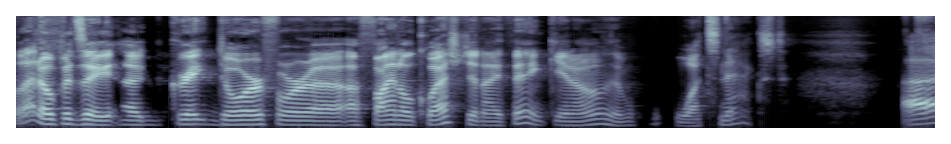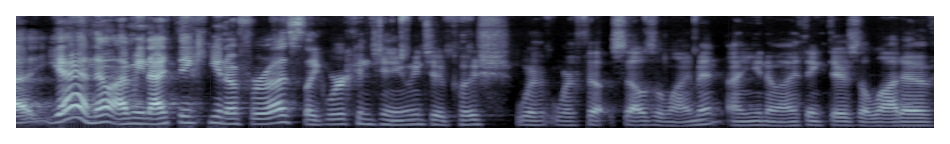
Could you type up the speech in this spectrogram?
that opens a, a great door for a, a final question, I think. You know, what's next? Uh, yeah, no, I mean, I think you know, for us, like we're continuing to push where where sales alignment. Uh, you know, I think there's a lot of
